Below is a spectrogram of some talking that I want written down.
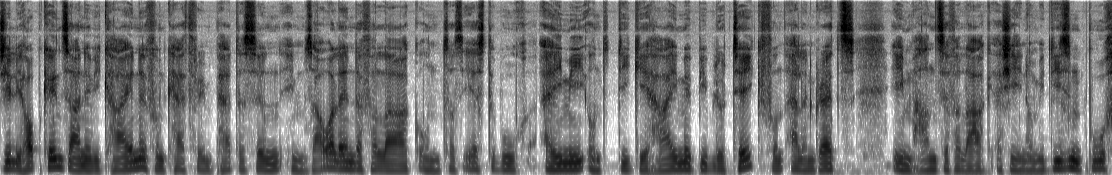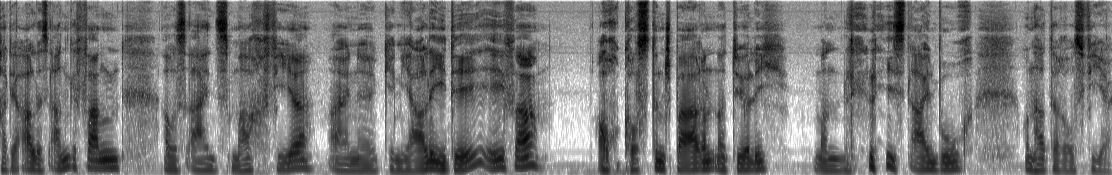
Jilly Hopkins, eine wie keine, von Catherine Patterson im Sauerländer Verlag und das erste Buch Amy und die geheime Bibliothek von Alan Gratz im Hanse Verlag erschienen. Und mit diesem Buch hat er alles angefangen, aus 1 Mach 4. Eine geniale Idee, Eva. Auch kostensparend natürlich. Man liest ein Buch und hat daraus vier.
